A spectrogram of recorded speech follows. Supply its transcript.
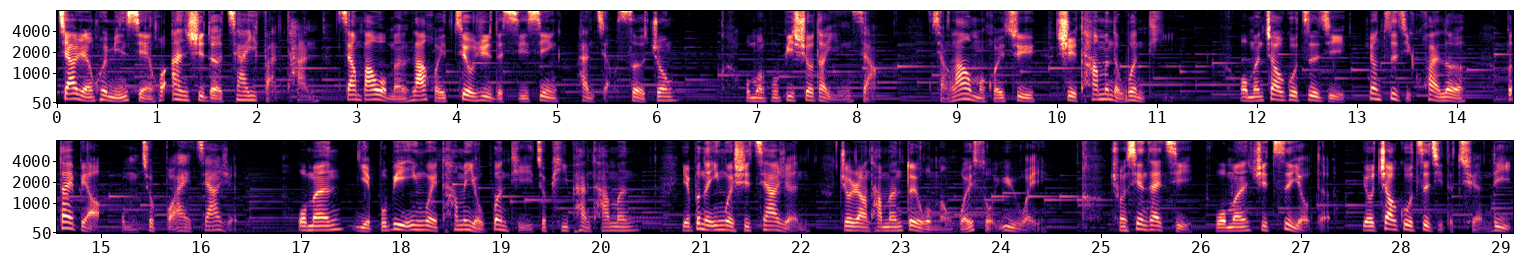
家人会明显或暗示的加以反弹，想把我们拉回旧日的习性和角色中。我们不必受到影响，想拉我们回去是他们的问题。我们照顾自己，让自己快乐，不代表我们就不爱家人。我们也不必因为他们有问题就批判他们，也不能因为是家人就让他们对我们为所欲为。从现在起，我们是自由的。有照顾自己的权利。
